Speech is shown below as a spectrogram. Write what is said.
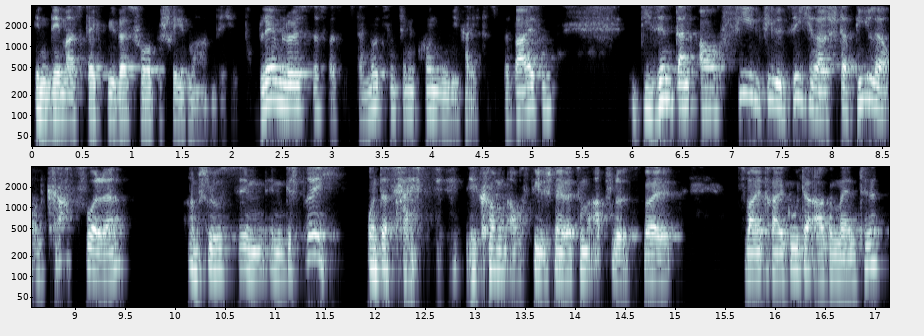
in dem Aspekt, wie wir es vorher beschrieben haben. Welches Problem löst das? Was ist der Nutzen für den Kunden? Wie kann ich das beweisen? Die sind dann auch viel, viel sicherer, stabiler und kraftvoller am Schluss im, im Gespräch. Und das heißt, die kommen auch viel schneller zum Abschluss, weil zwei, drei gute Argumente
